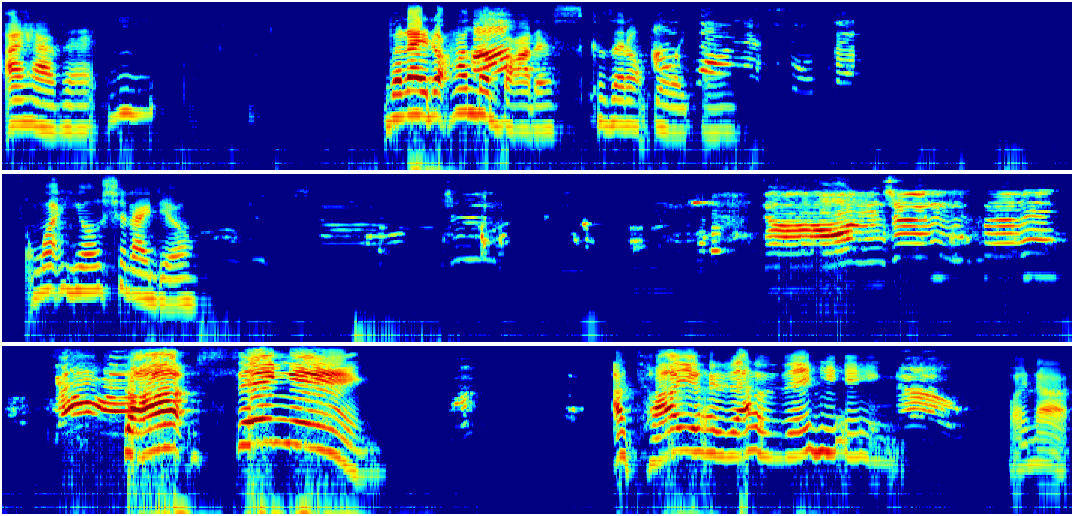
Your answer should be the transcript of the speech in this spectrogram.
I have it. But I don't have the Huh? bodice because I don't feel I like them. so. What heels should I do? Laundry. thing. Yeah. Stop singing! What? I tell you to stop singing. No. Why not?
